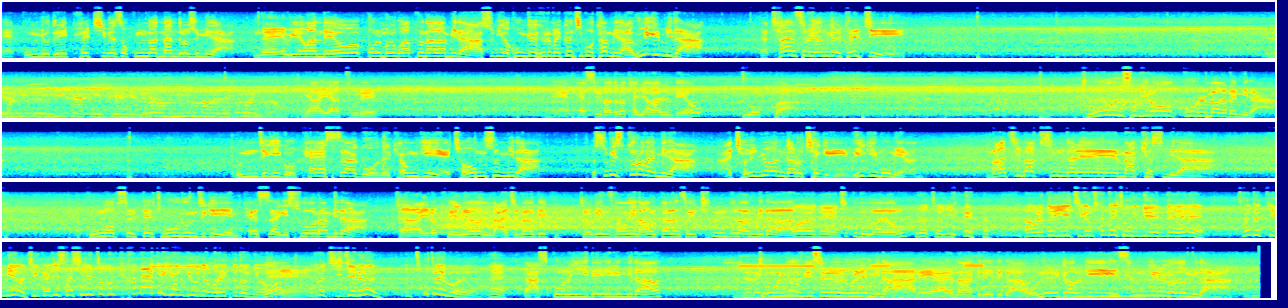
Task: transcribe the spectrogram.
네 동료들이 펼치면서 공간 만들어줍니다. 네 위험한데요. 볼 몰고 앞으로 나갑니다. 수비가 공격 흐름을 끊지 못합니다. 위기입니다 자 찬스로 연결될지. 야야 투레 네 패스를 받으러 달려가는데요. 드록바. 좋은 수비로 골을 막아냅니다. 움직이고 패스하고 오늘 경기의 정수입니다. 수비수 뚫어냅니다. 아, 절묘한 가로채기 위기 모면 마지막 순간에 막혔습니다 공 없을 때 좋은 움직임 패스하기 수월합니다 자 이렇게 되면 마지막에 극적인 상황이 나올 가능성이 충분합니다 아, 네. 축구 몰라요 그렇죠. 예. 아무래도 이 지금 상당히 좋은 기회인데 상대 팀이요 지금까지 사실은 조금 편하게 경기 운영을 했거든요. 네. 하지만 이제는 좀 초조해 보여요. 네. 나스코는 2대1입니다 종료 휘슬 울립니다 레알 마드리드가 오늘 경기 승리를 거둡니다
